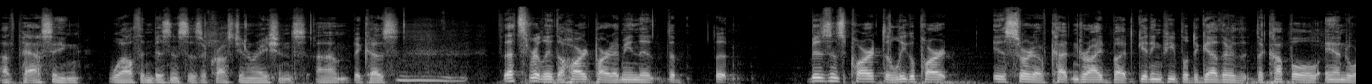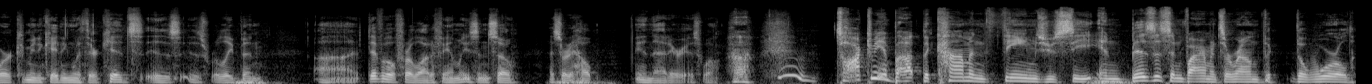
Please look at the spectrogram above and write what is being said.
of passing wealth and businesses across generations um, because that's really the hard part. I mean, the, the, the business part, the legal part is sort of cut and dried, but getting people together, the, the couple and or communicating with their kids is, is really been uh, difficult for a lot of families. And so I sort of help in that area as well. Talk to me about the common themes you see in business environments around the, the world.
